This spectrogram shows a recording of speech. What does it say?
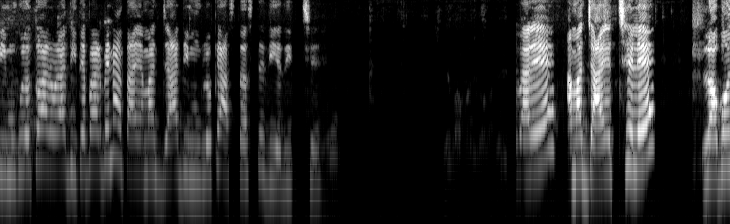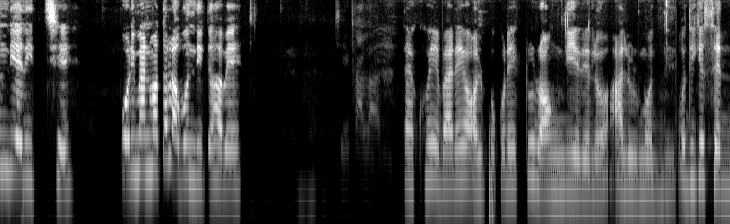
ডিমগুলো তো আর ওরা দিতে পারবে না, তাই আমার যা ডিমগুলোকে আস্তে আস্তে দিয়ে দিচ্ছে। এবারে আমার জায়ের ছেলে লবণ দিয়ে দিচ্ছে। পরিমাণ মতো লবণ দিতে হবে। দেখো এবারে অল্প করে একটু রং দিয়ে দিল আলুর মধ্যে। ওদিকে সেদ্ধ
